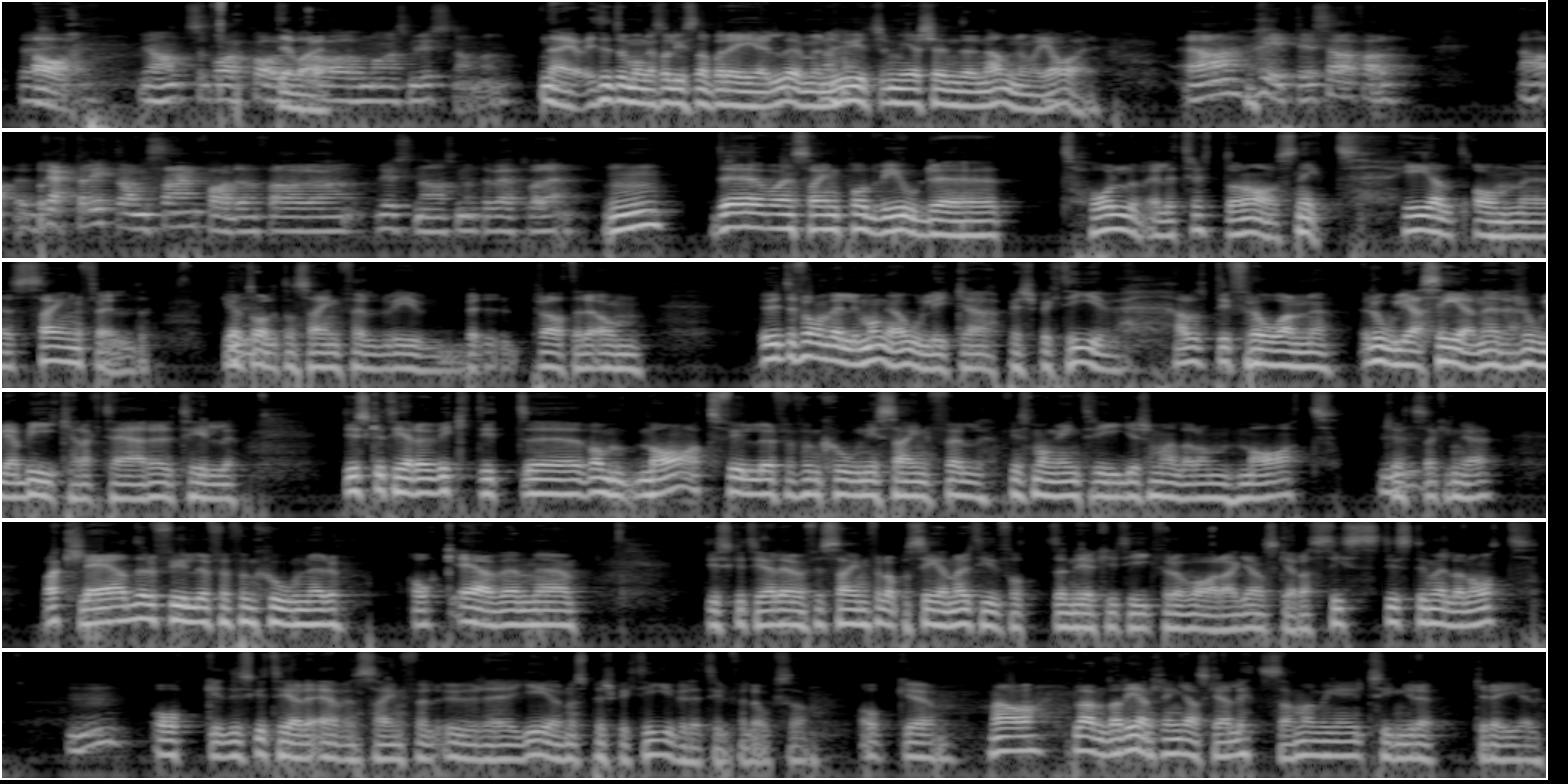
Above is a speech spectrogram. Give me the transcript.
Det, Ja. Jag har inte så bra koll Det var på det. hur många som lyssnar men... Nej, jag vet inte hur många som lyssnar på dig heller, men du är ju ett mer kändare namn än vad jag är. Ja, hittills i alla fall. Berätta lite om Signpodden för uh, lyssnare som inte vet vad det är. Mm. Det var en signpodd vi gjorde 12 eller 13 avsnitt. Helt om eh, Seinfeld. Helt och hållet om Seinfeld. Vi pratade om utifrån väldigt många olika perspektiv. Allt ifrån roliga scener, roliga bikaraktärer till diskutera hur viktigt eh, vad mat fyller för funktion i Seinfeld. Det finns många intriger som handlar om mat. Kretsar kring det. Vad kläder fyller för funktioner. Och även eh, diskuterade även för Seinfeld har på senare tid fått en del kritik för att vara ganska rasistiskt emellanåt. Och diskuterade även Seinfeld ur eh, genusperspektiv i det tillfället också. Och eh, ja, blandade egentligen ganska lättsamma med tyngre grejer.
